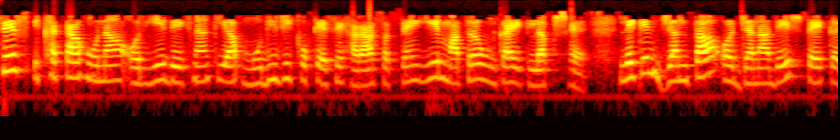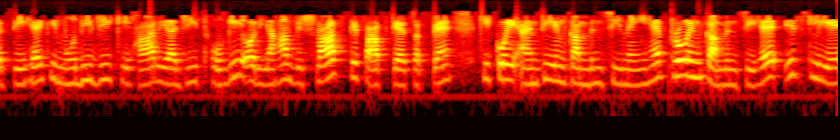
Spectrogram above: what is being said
सिर्फ़ इकट्ठा होना और ये देखना कि आप मोदी जी को कैसे हरा सकते हैं, ये मात्र उनका एक लक्ष्य है। लेकिन जनता और जनादेश तय करती है कि मोदी जी की हार या जीत होगी और यहाँ विश्वास के साथ कह सकते हैं कि कोई एंटी इनकम्बेंसी नहीं है प्रो इनकम्बेंसी है। इसलिए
